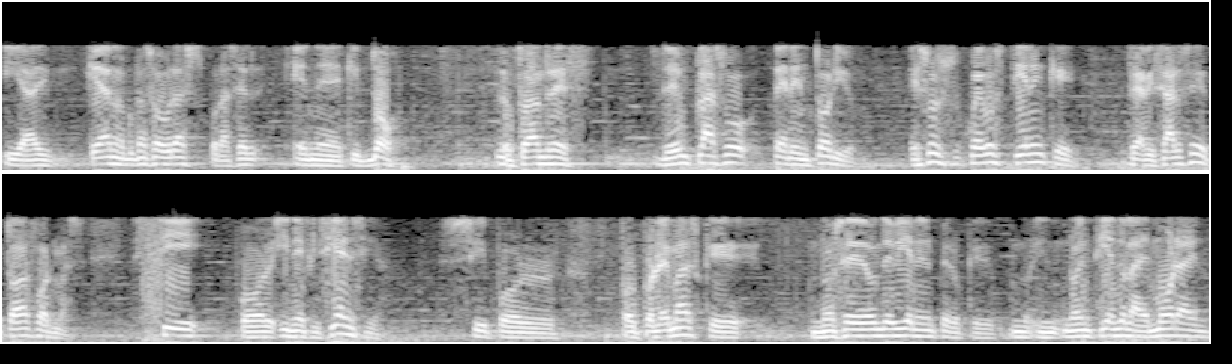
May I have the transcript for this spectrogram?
y hay, quedan algunas obras por hacer en eh, Quibdó. Doctor Andrés, de un plazo perentorio, esos juegos tienen que realizarse de todas formas. Si por ineficiencia, si por, por problemas que no sé de dónde vienen, pero que no, no entiendo la demora en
